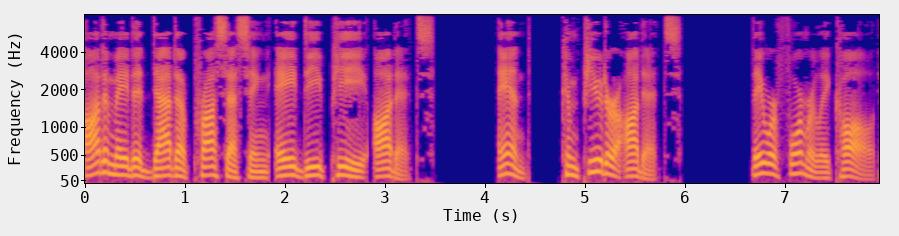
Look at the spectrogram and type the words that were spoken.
automated data processing (ADP) audits and computer audits. They were formerly called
